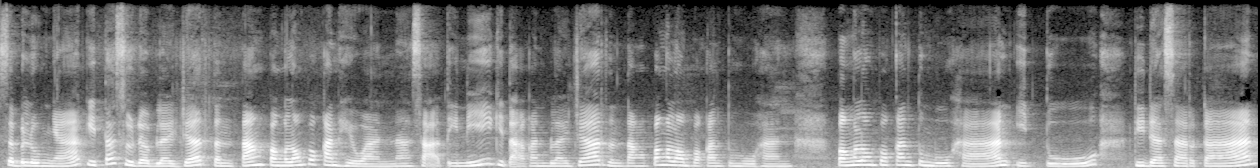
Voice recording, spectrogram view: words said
sebelumnya kita sudah belajar tentang pengelompokan hewan. Nah, saat ini kita akan belajar tentang pengelompokan tumbuhan. Pengelompokan tumbuhan itu didasarkan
